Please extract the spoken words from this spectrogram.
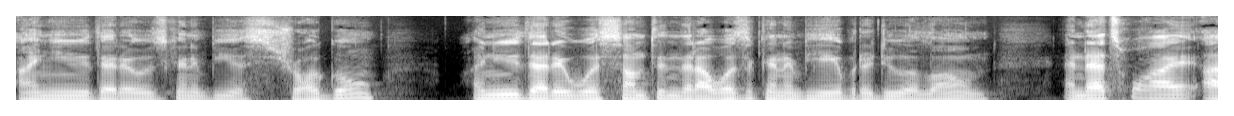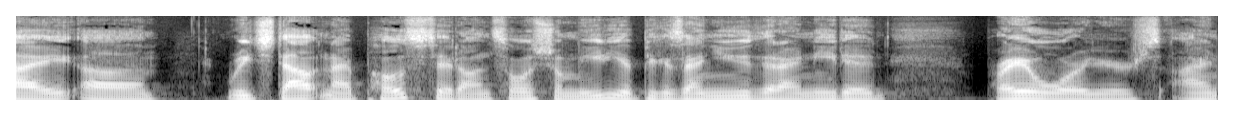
I knew that it was going to be a struggle. I knew that it was something that I wasn't going to be able to do alone. And that's why I uh, reached out and I posted on social media because I knew that I needed prayer warriors. I,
